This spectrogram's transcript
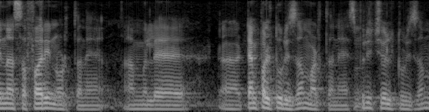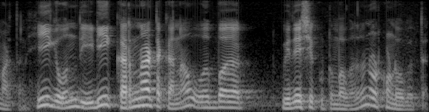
ದಿನ ಸಫಾರಿ ನೋಡ್ತಾನೆ, ಆಮೇಲೆ ಟೆಂಪಲ್ ಟೂರಿಸಮ್ ಮಾಡ್ತಾನೆ ಸ್ಪಿರಿಚುವಲ್ ಟೂರಿಸಮ್ ಮಾಡ್ತಾನೆ. ಹೀಗೆ ಒಂದು ಇಡೀ ಕರ್ನಾಟಕನ ಒಬ್ಬ ವಿದೇಶಿ ಕುಟುಂಬ ಬಂದರೆ ನೋಡ್ಕೊಂಡು ಹೋಗುತ್ತೆ.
